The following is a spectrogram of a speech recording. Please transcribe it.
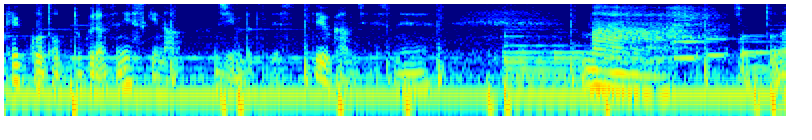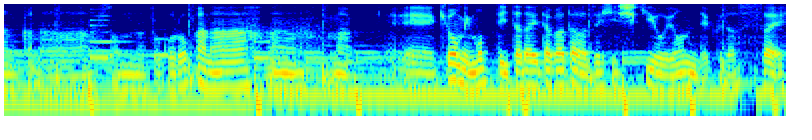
結構トップクラスに好きな人物ですっていう感じですね。まあちょっとなんかなそんなところかな、うん、まあえー、興味持っていただいた方は是非式を読んでください。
